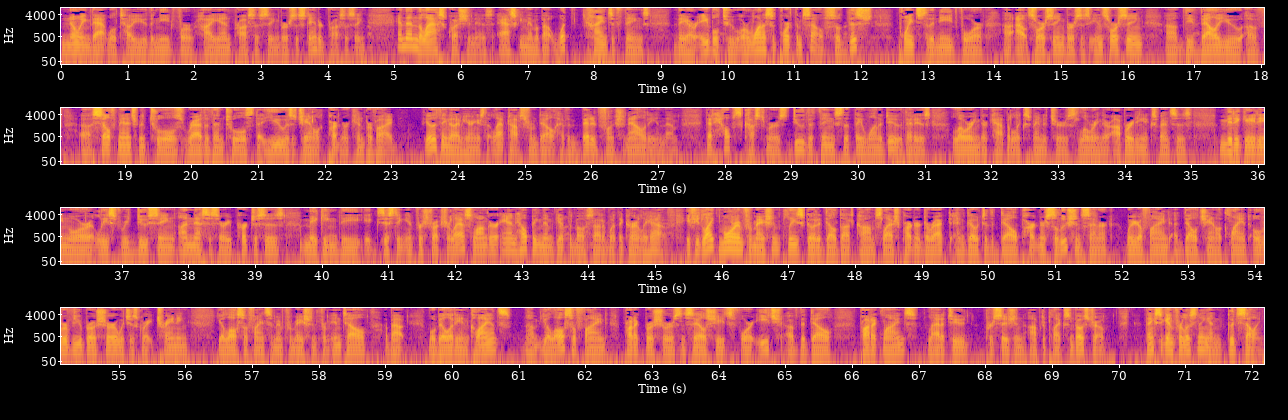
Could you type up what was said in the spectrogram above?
Knowing that will tell you the need for high-end processing versus standard processing. And then the last question is asking them about what kinds of things they are able to or want to support themselves. So this points to the need for uh, outsourcing versus insourcing, uh, the value of uh, self-management tools rather than tools that you as a channel partner can provide. The other thing that I'm hearing is that laptops from Dell have embedded functionality in them that helps customers do the things that they want to do. That is, lowering their capital expenditures, lowering their operating expenses, mitigating or at least reducing unnecessary purchases, making the existing infrastructure last longer, and helping them get the most out of what they currently have. If you'd like more information, please go to Dell.com slash partner direct and go to the Dell Partner Solution Center where you'll find a Dell Channel Client Overview brochure, which is great training. You'll also find some information from Intel about mobility and clients. Um, you'll also find product brochures and sales sheets for each of the Dell product lines, Latitude, Precision, Optiplex, and Vostro. Thanks again for listening and good selling.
